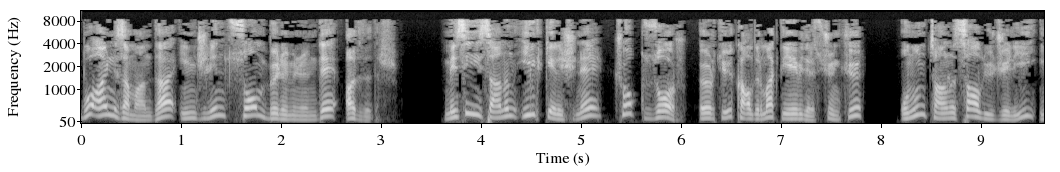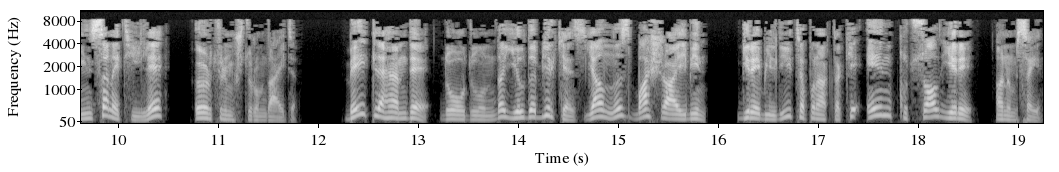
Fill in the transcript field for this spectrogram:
Bu aynı zamanda İncil'in son bölümünün de adıdır. Mesih İsa'nın ilk gelişine çok zor örtüyü kaldırmak diyebiliriz. Çünkü onun tanrısal yüceliği insan etiyle örtülmüş durumdaydı. Beytlehem'de doğduğunda yılda bir kez yalnız baş rahibin girebildiği tapınaktaki en kutsal yeri anımsayın.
